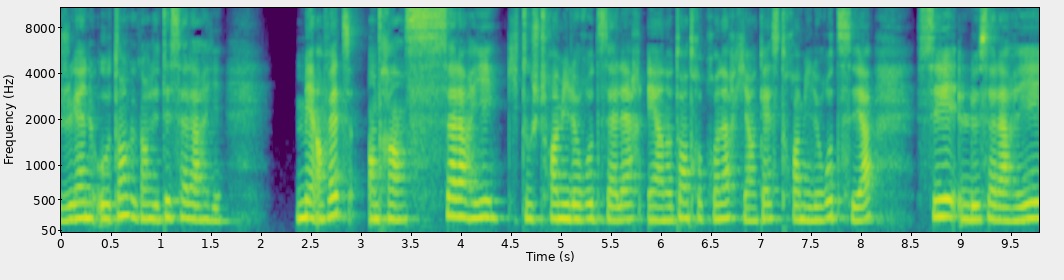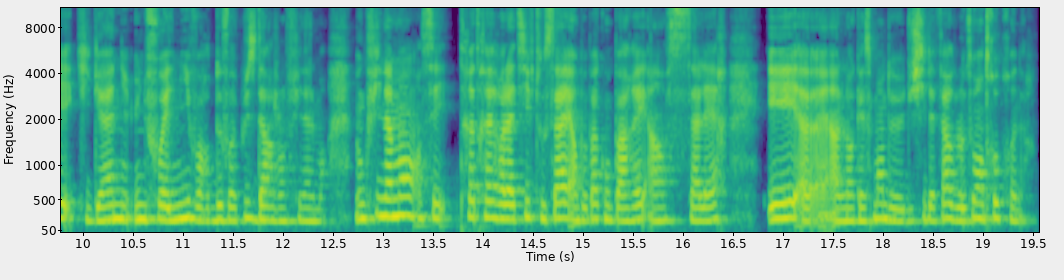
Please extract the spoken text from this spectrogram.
je gagne autant que quand j'étais salarié. Mais en fait, entre un salarié qui touche 3000 euros de salaire et un auto-entrepreneur qui encaisse 3000 euros de CA, c'est le salarié qui gagne une fois et demie, voire deux fois plus d'argent finalement. Donc finalement, c'est très très relatif tout ça et on peut pas comparer un salaire et euh, l'encaissement du chiffre d'affaires de l'auto-entrepreneur.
